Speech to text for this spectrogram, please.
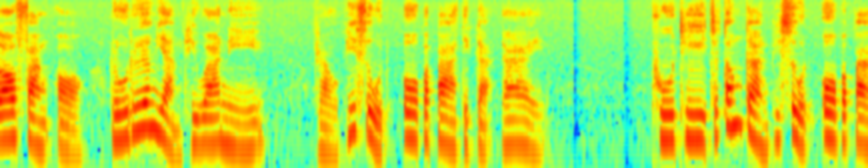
ก็ฟังออกรู้เรื่องอย่างที่ว่านี้ เราพิสูจน์โอปปาติกะได้ ผู้ที่จะต้องการพิสูจน์โอปปา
